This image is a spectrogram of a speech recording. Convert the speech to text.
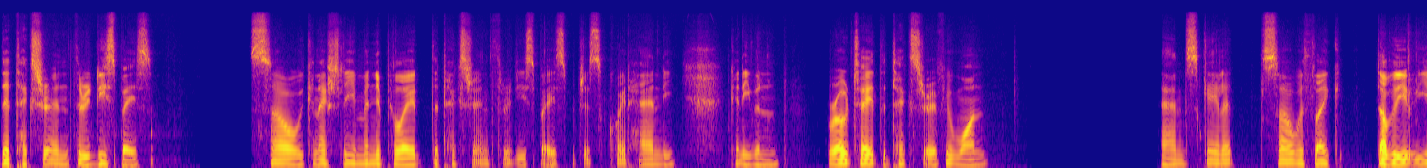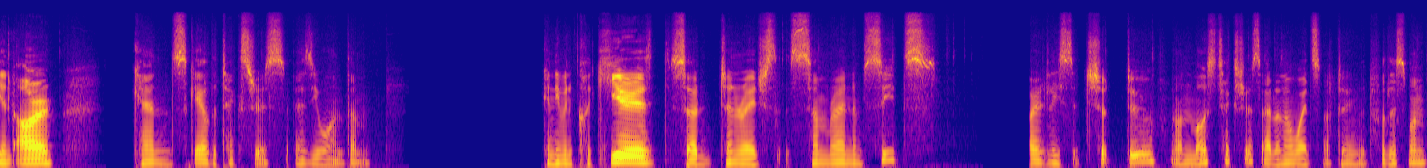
the texture in 3D space. So we can actually manipulate the texture in 3D space, which is quite handy. You can even rotate the texture if you want and scale it. So with like W, E, and R, you can scale the textures as you want them can even click here, so it generates some random seeds. Or at least it should do on most textures. I don't know why it's not doing it for this one.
